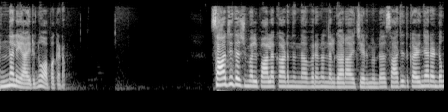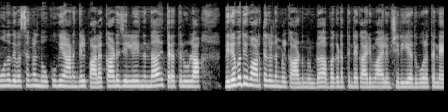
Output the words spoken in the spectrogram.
ഇന്നലെയായിരുന്നു അപകടം. സാജിദ് അജ്മൽ പാലക്കാട് നിന്ന് വിവരങ്ങൾ നൽകാനായി ചേരുന്നുണ്ട്. സാജിദ് കഴിഞ്ഞ രണ്ട് മൂന്ന് ദിവസങ്ങൾ നോക്കുകയാണെങ്കിൽ പാലക്കാട് ജില്ലയിൽ നിന്ന് ഇത്തരത്തിലുള്ള നിരവധി വാർത്തകൾ നമ്മൾ കാണുന്നുണ്ട്. അപകടത്തിന്റെ കാര്യമായാലും ശരി അതുപോലെ തന്നെ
